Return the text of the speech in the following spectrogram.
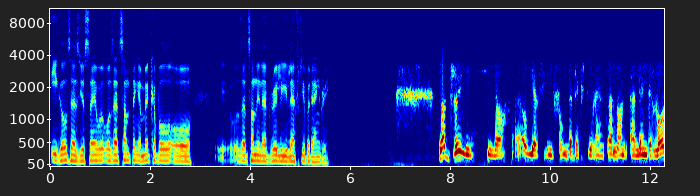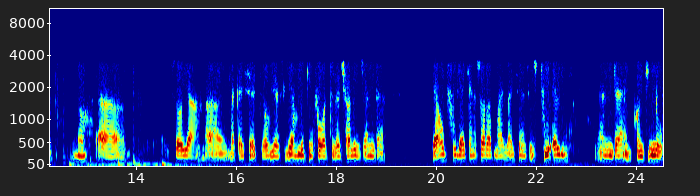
Eagles, as you say, was that something amicable, or uh, was that something that really left you a bit angry? Not really, you know. Uh, obviously, from that experience, I learned, I learned a lot, you know. Uh, so yeah, uh, like I said, obviously, I'm looking forward to the challenge, and uh, yeah, hopefully, I can sort out my licenses too early and uh, continue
